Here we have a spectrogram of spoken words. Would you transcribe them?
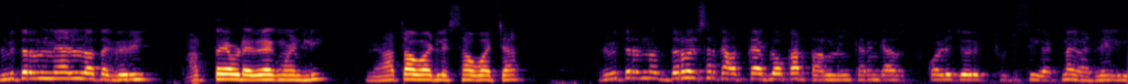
मित्रांनो मी आलेलो आता घरी. आत्ता एवढ्या बॅग मांडली आणि आता वाढले सव्वा चार. तर मित्रांनो दरवर्षीसारखं आज काय ब्लॉग काढता आला नाही कारण की आज कॉलेजवर एक छोटीशी घटना घडलेली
